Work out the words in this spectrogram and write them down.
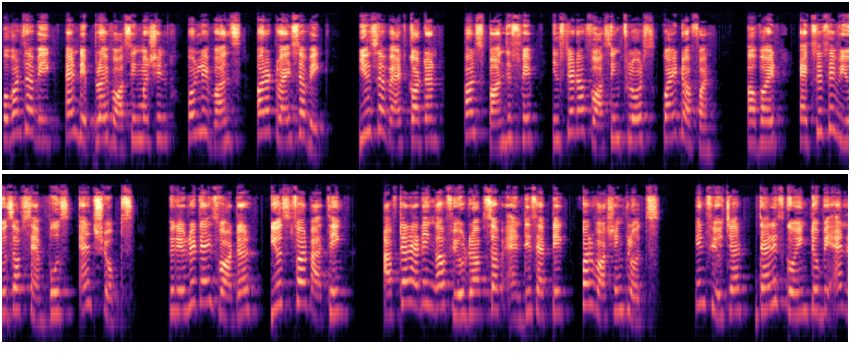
over the week and deploy washing machine only once or twice a week. Use a wet cotton or sponge sweep instead of washing floors quite often. Avoid excessive use of shampoos and soaps. Reutilize water used for bathing after adding a few drops of antiseptic for washing clothes. In future, there is going to be an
